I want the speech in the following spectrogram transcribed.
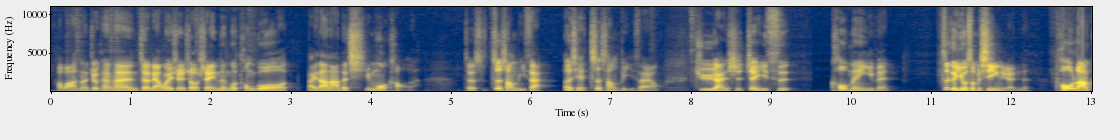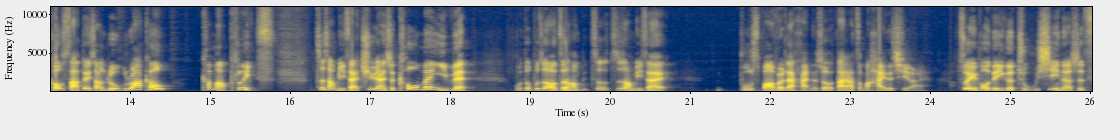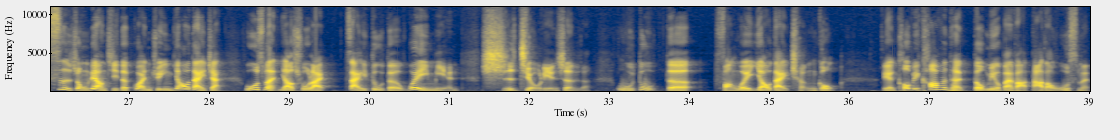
好吧，那就看看这两位选手谁能够通过白大拿的期末考了。这是这场比赛，而且这场比赛哦，居然是这一次 Co-Main Event，这个有什么吸引人的？Pola Costa 对上 Luke Rockhold，Come on please，这场比赛居然是 Co-Main Event，我都不知道这场这这场比赛。Bruce Buffer 在喊的时候，大家怎么嗨得起来？最后的一个主戏呢，是次重量级的冠军腰带战，Usman 要出来再度的卫冕，十九连胜了，五度的防卫腰带成功，连 Kobe Covington 都没有办法打倒 Usman。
